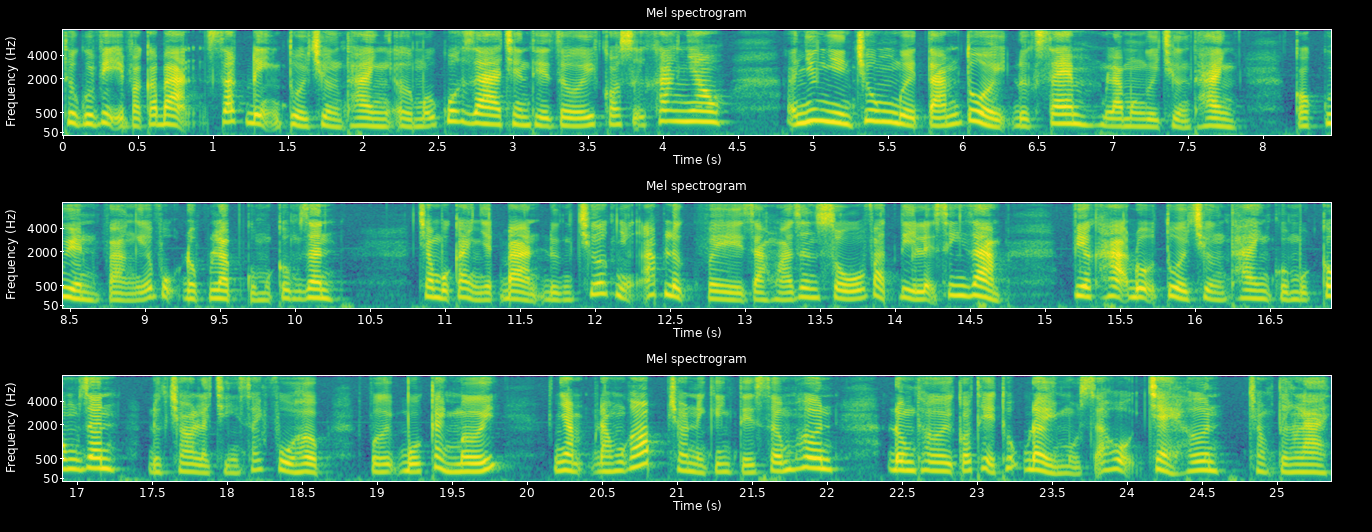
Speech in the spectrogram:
Thưa quý vị và các bạn, xác định tuổi trưởng thành ở mỗi quốc gia trên thế giới có sự khác nhau, nhưng nhìn chung 18 tuổi được xem là một người trưởng thành, có quyền và nghĩa vụ độc lập của một công dân. Trong bối cảnh Nhật Bản đứng trước những áp lực về già hóa dân số và tỷ lệ sinh giảm, việc hạ độ tuổi trưởng thành của một công dân được cho là chính sách phù hợp với bối cảnh mới – nhằm đóng góp cho nền kinh tế sớm hơn, đồng thời có thể thúc đẩy một xã hội trẻ hơn trong tương lai.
